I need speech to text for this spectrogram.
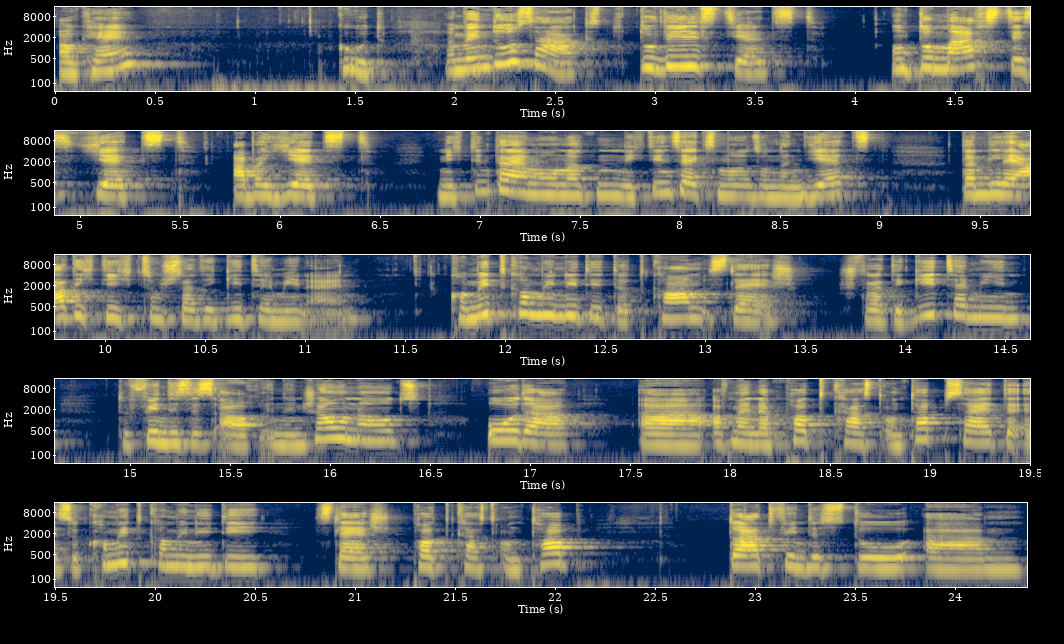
Okay? Gut. Und wenn du sagst, du willst jetzt und du machst es jetzt, aber jetzt, nicht in drei Monaten, nicht in sechs Monaten, sondern jetzt, dann lade ich dich zum Strategietermin ein. commitcommunity.com slash Strategietermin. Du findest es auch in den Show Notes oder äh, auf meiner Podcast on Top Seite, also commitcommunity slash Podcast on Top. Dort findest du ähm,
